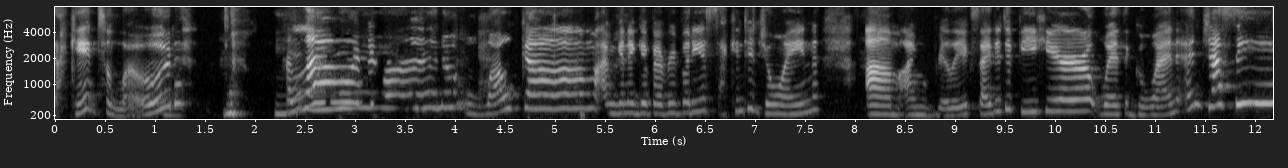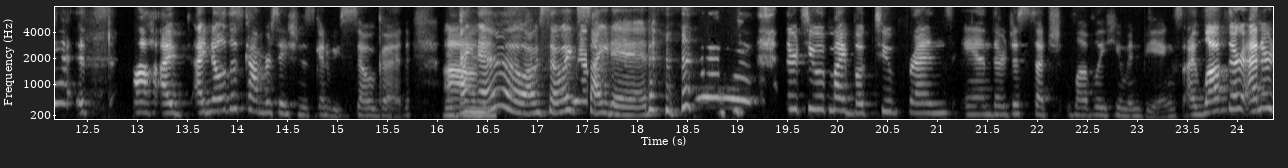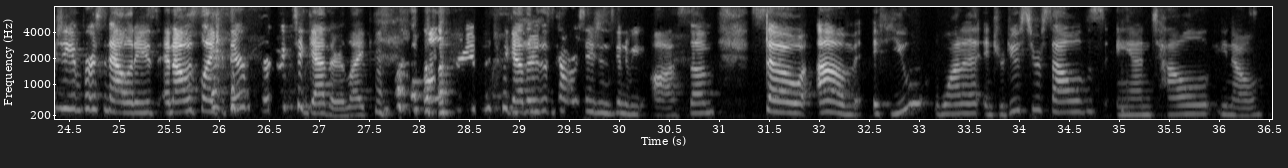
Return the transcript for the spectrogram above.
second to load. Hello, everyone. Welcome. I'm going to give everybody a second to join. Um, I'm really excited to be here with Gwen and Jesse. It's uh, I I know this conversation is going to be so good. Um, I know. I'm so excited. they're two of my booktube friends, and they're just such lovely human beings. I love their energy and personalities, and I was like, they're perfect together. Like all three of us together, this conversation is going to be awesome. So, um, if you want to introduce yourselves and tell, you know,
